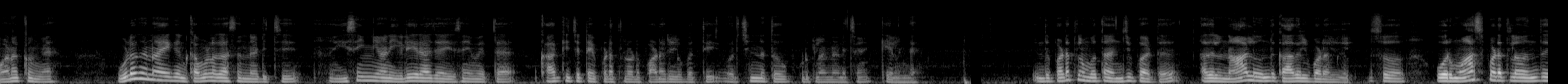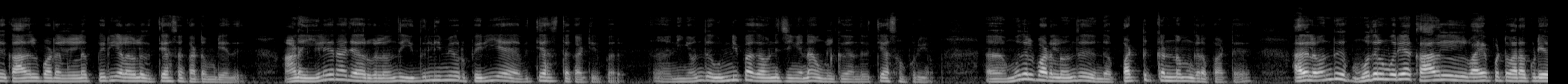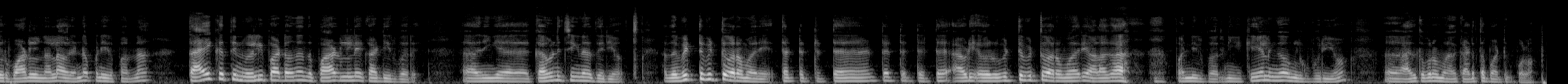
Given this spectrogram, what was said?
வணக்கங்க. உலக நாயகன் கமலஹாசன் நடித்து இசைஞானி இளையராஜா இசையமைத்த காக்கி சட்டை படத்திலோட பாடல்களை பற்றி ஒரு சின்ன தொகுப்பு கொடுக்கலான்னு நினச்சேன். கேளுங்க. இந்த படத்தில் மொத்தம் அஞ்சு பாட்டு. அதில் நாலு வந்து காதல் பாடல்கள். ஸோ ஒரு மாஸ் படத்தில் வந்து காதல் பாடல்களில் பெரிய அளவில் வித்தியாசம் காட்ட முடியாது. ஆனால் இளையராஜா அவர்கள் வந்து இதுலேயுமே ஒரு பெரிய வித்தியாசத்தை காட்டியிருப்பார். நீங்கள் வந்து உன்னிப்பாக கவனிச்சிங்கன்னா உங்களுக்கு அந்த வித்தியாசம் புரியும். முதல் பாடல் வந்து இந்த பட்டுக்கண்ணம்ங்கிற பாட்டு. அதில் வந்து முதல் முறையாக காதல் வயப்பட்டு வரக்கூடிய ஒரு பாடல்னால அவர் என்ன பண்ணியிருப்பாருன்னா தயக்கத்தின் வெளிப்பாட்டை வந்து அந்த பாடல்லே காட்டியிருப்பார். நீங்கள் கவனிச்சிங்கன்னா தெரியும். அதை விட்டு விட்டு வர மாதிரி தட்ட டட்ட டட்ட டட்ட அப்படி அவர் விட்டு விட்டு வர மாதிரி அழகாக பண்ணியிருப்பார். நீங்கள் கேளுங்க உங்களுக்கு புரியும். அதுக்கப்புறம் அதுக்கு அடுத்த பாட்டுக்கு போகலாம்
